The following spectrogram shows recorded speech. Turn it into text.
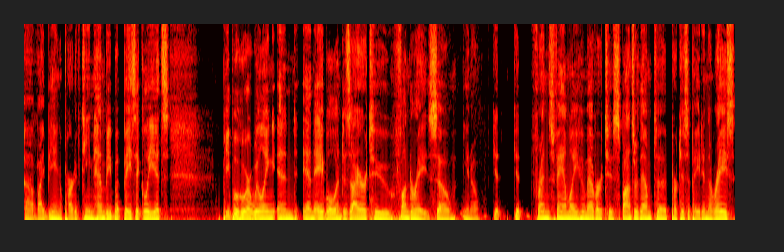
uh, by being a part of Team Hemby. But basically, it's people who are willing and and able and desire to fundraise. So you know, get get friends, family, whomever to sponsor them to participate in the race.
